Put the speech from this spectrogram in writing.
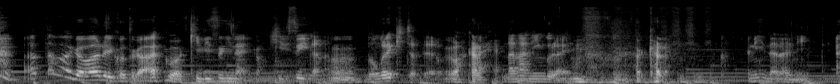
頭が悪いことが悪は切りすぎないよ。切りすぎかな、うん。どんぐらい切っちゃったやろ？分からへん。7人ぐらい。分からへん。何？7人？って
